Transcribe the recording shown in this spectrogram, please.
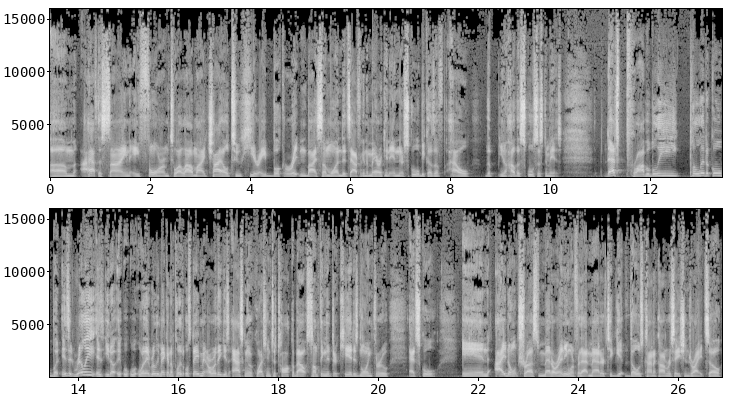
um, I have to sign a form to allow my child to hear a book written by someone that's African American in their school because of how the you know how the school system is. That's probably political, but is it really? Is you know, it, were they really making a political statement, or were they just asking a question to talk about something that their kid is going through at school? And I don't trust Meta or anyone for that matter to get those kind of conversations right. So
